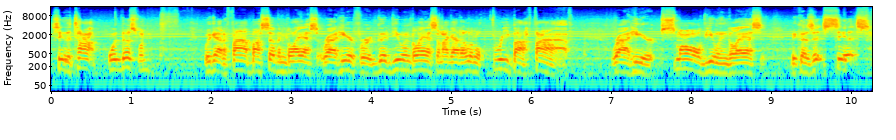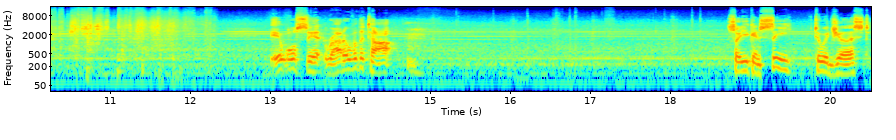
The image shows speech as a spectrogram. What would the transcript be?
See the top with this one? We got a 5 by 7 glass right here for a good viewing glass and I got a little 3 by 5 right here small viewing glass because it sits it will sit right over the top. So you can see to adjust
